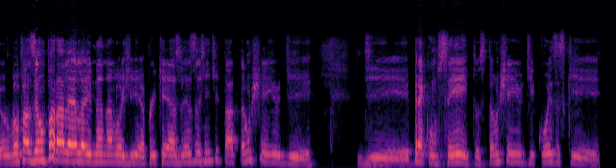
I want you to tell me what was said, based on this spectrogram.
eu vou fazer um paralelo aí na analogia, porque às vezes a gente está tão cheio de, de preconceitos, tão cheio de coisas que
